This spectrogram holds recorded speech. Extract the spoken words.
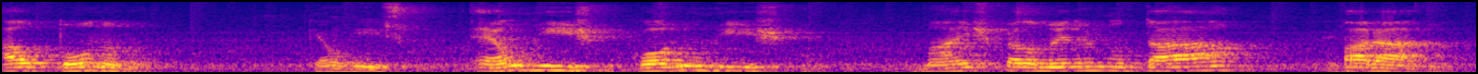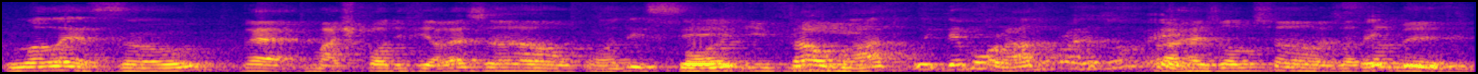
autônoma. Que é um risco. É um risco, corre um risco, mas pelo menos não está parado. Uma lesão É, mas pode vir a lesão, pode ser Pode vir. traumático e demorado para resolver. para resolução, exatamente.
